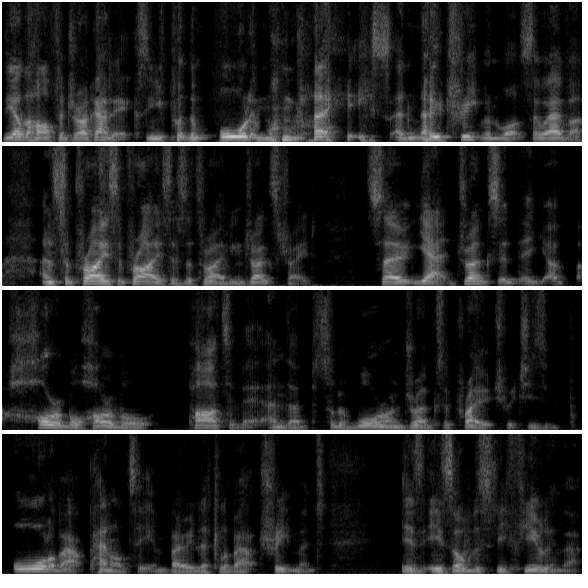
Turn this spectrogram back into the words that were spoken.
the other half are drug addicts, and you've put them all in one place and no treatment whatsoever. And surprise, surprise, there's a thriving drugs trade. So yeah, drugs are a horrible, horrible part of it, and the sort of war on drugs approach, which is all about penalty and very little about treatment, is is obviously fueling that.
